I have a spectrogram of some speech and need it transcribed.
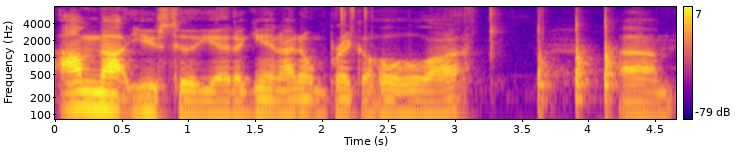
I'm not used to it yet. Again, I don't break a whole, lot. Um,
